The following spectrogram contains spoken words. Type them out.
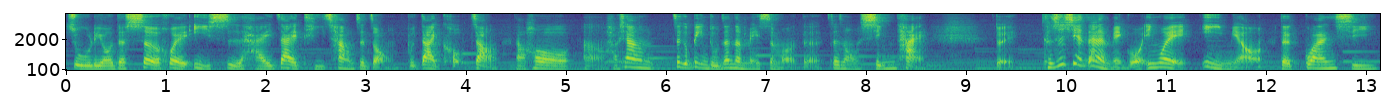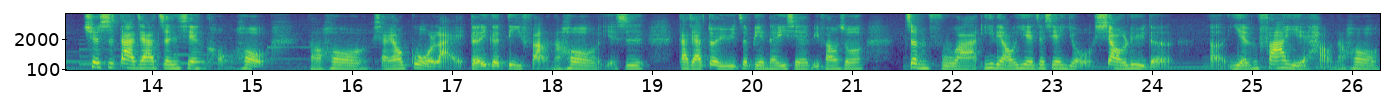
主流的社会意识还在提倡这种不戴口罩，然后呃，好像这个病毒真的没什么的这种心态，对。可是现在的美国因为疫苗的关系，却是大家争先恐后。然后想要过来的一个地方，然后也是大家对于这边的一些，比方说政府啊、医疗业这些有效率的呃研发也好，然后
